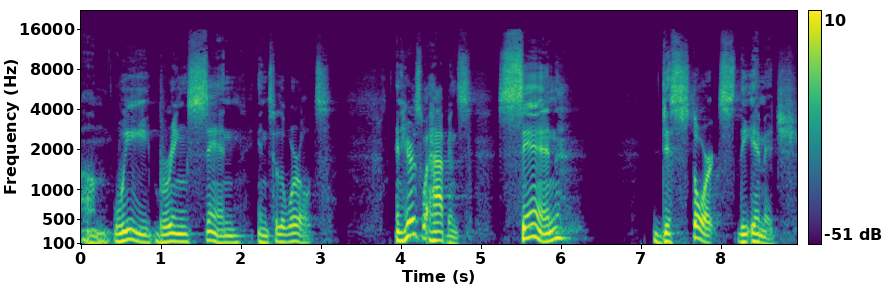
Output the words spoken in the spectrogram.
Um, we bring sin into the world. And here's what happens sin distorts the image.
